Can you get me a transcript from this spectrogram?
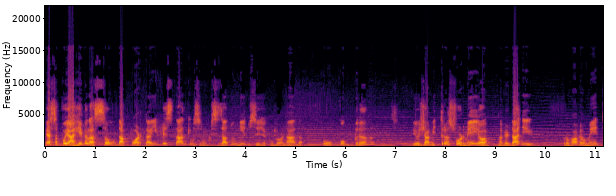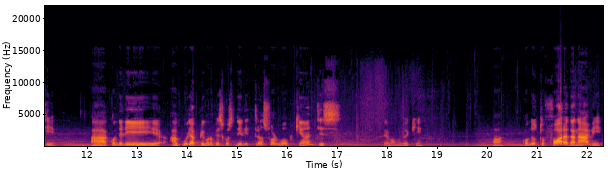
Essa foi a revelação da porta infestada. Que vocês vão precisar do nido, seja com jornada ou comprando. Eu já me transformei, ó. Na verdade, provavelmente ah, quando ele a agulha pegou no pescoço dele transformou porque antes até vamos aqui ó quando eu tô fora da nave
